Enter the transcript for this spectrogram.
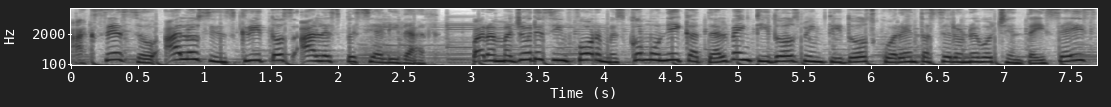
Acceso a los inscritos a la especialidad. Para mayores informes, comunícate al 22 22 40 0986,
